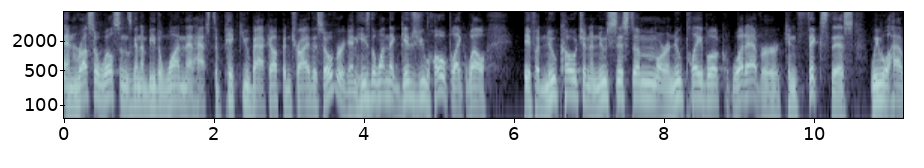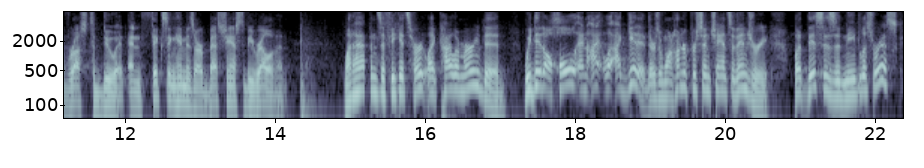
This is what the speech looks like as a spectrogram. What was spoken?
And Russell Wilson's going to be the one that has to pick you back up and try this over again. He's the one that gives you hope. Like, well, if a new coach and a new system or a new playbook, whatever, can fix this, we will have Russ to do it. And fixing him is our best chance to be relevant. What happens if he gets hurt like Kyler Murray did? We did a whole, and I, I get it. There's a 100% chance of injury, but this is a needless risk.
